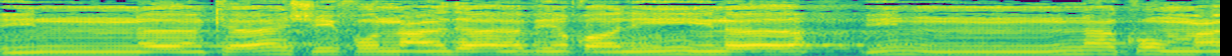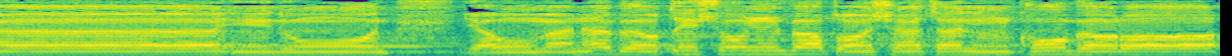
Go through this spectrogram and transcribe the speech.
إنا كاشف العذاب قليلا. إنكم عائدون. يوم نبطش البطشة الكبرى.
